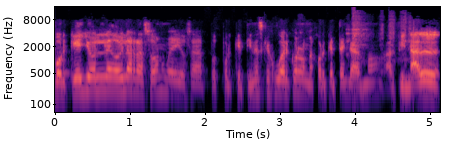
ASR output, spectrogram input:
¿por qué yo le doy la razón, güey? O sea, pues porque tienes que jugar con lo mejor que tengas, ¿no? Al final,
